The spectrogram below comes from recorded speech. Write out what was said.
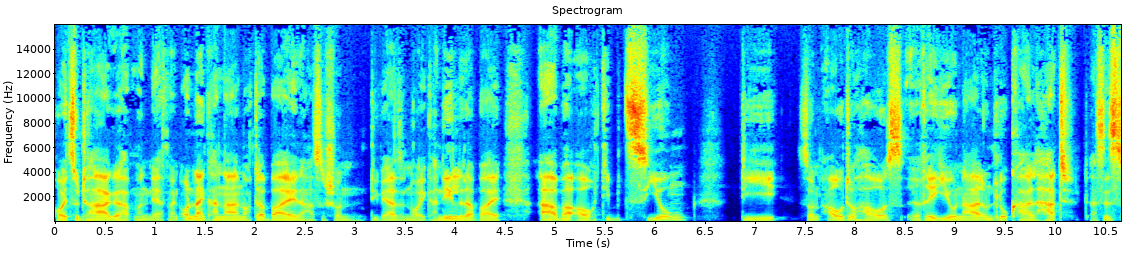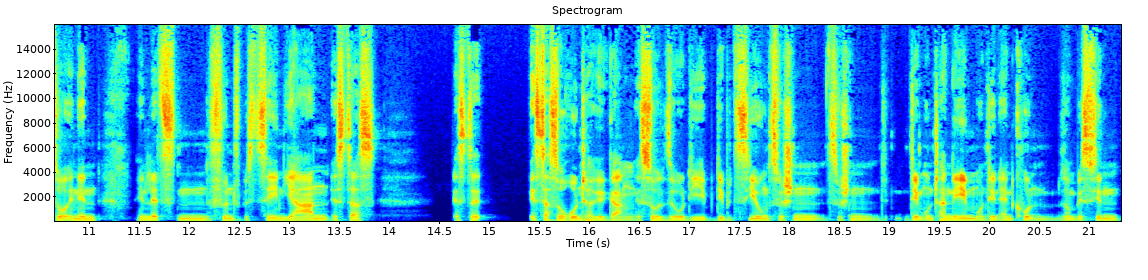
Heutzutage hat man erstmal einen Online-Kanal noch dabei, da hast du schon diverse neue Kanäle dabei, aber auch die Beziehung, die so ein Autohaus regional und lokal hat. Das ist so in den, in den letzten fünf bis zehn Jahren ist das, ist, ist das so runtergegangen? Ist so, so die, die Beziehung zwischen, zwischen dem Unternehmen und den Endkunden so ein bisschen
